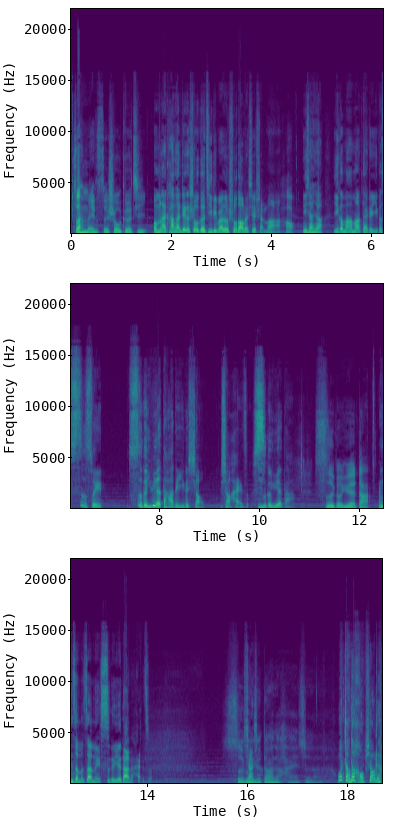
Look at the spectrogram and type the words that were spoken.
赞美词收割机。我们来看看这个收割机里边都收到了些什么啊？好，你想想，一个妈妈带着一个四岁、四个月大的一个小小孩子，四个月大，四个月大，你怎么赞美四个月大的孩子？四个月大的孩子，我长得好漂亮，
